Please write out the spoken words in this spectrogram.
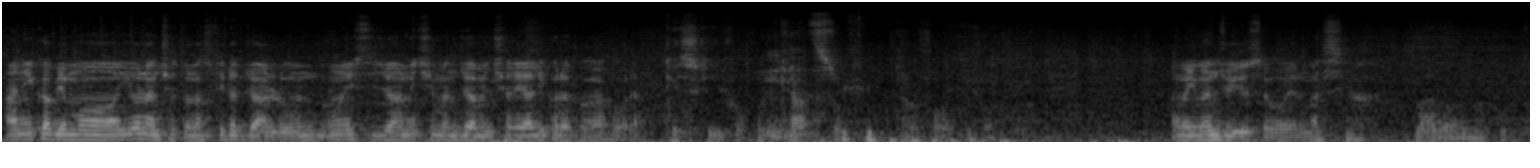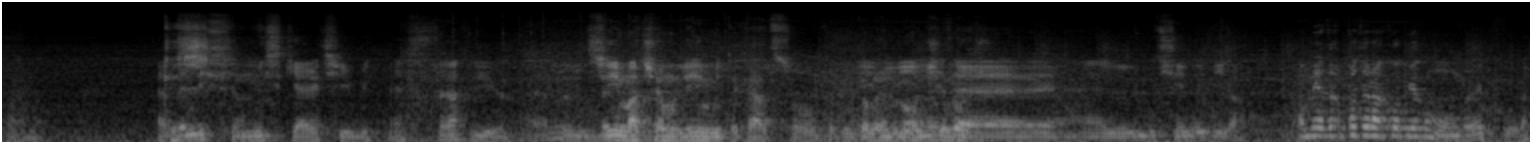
Ah Nico, abbiamo... io ho lanciato una sfida a Gianlu, Un- uno di questi giorni ci mangiamo i cereali con la Coca-Cola. Che schifo, quel cazzo. Te lo forti, forti. Ah, me li mangio io se vuoi al massimo. Madonna puttana. È Che bellissimo mischiare cibi, è strafigo. È Sì, bello. ma c'è un limite, cazzo. Capito? Le Il noci limite non... è è il decide Dio. Oh, mi ha droppato la copia comunque, che culo.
